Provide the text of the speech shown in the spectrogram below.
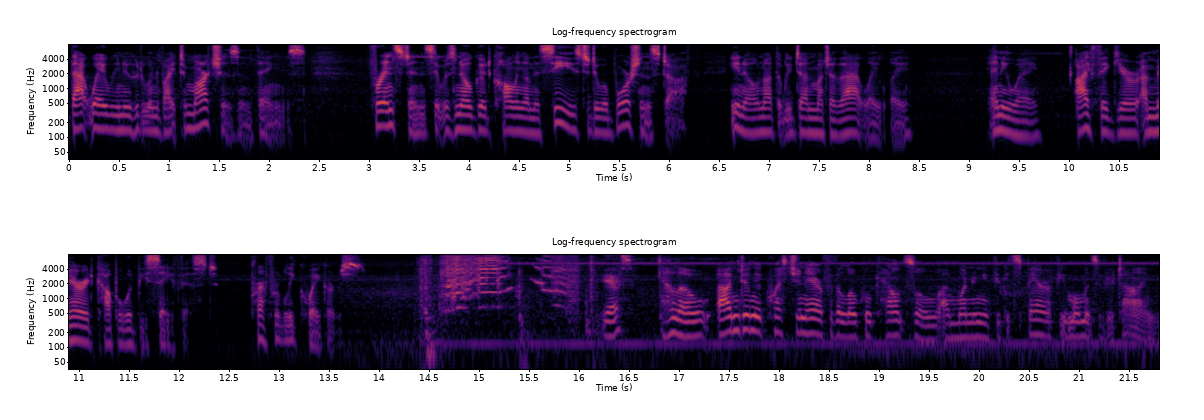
That way we knew who to invite to marches and things. For instance, it was no good calling on the C's to do abortion stuff. You know, not that we've done much of that lately. Anyway, I figure a married couple would be safest, preferably Quakers. Yes? Hello, I'm doing a questionnaire for the local council. I'm wondering if you could spare a few moments of your time.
